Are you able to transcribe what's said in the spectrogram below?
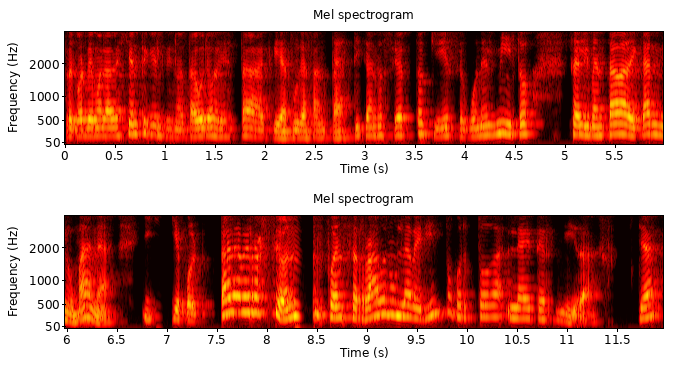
Recordemos a la gente que el Minotauro es esta criatura fantástica, ¿no es cierto?, que según el mito se alimentaba de carne humana y que por tal aberración fue encerrado en un laberinto por toda la eternidad. ¿Ya?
